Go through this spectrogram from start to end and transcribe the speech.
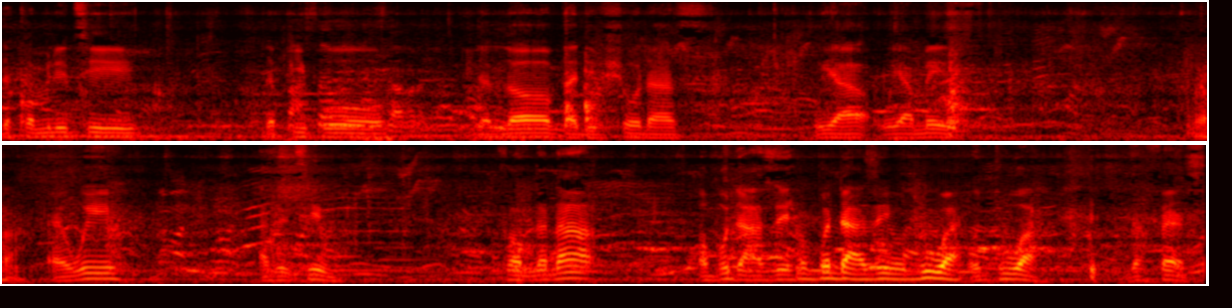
the community, the people, the love that they've shown us, we are we are amazed. Wow. And we, as a team, from Nana Obudazi, Obodaze, Odua. Odua, the first.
